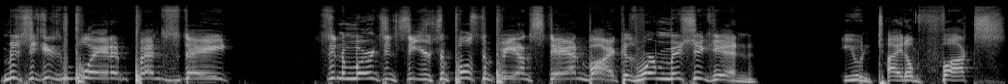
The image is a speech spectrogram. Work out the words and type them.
Michigan's playing at Penn State. It's an emergency. You're supposed to be on standby because we're Michigan. You entitled fucks.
